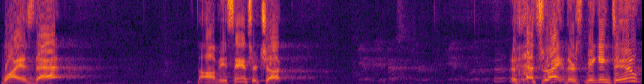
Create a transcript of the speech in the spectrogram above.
Why is that? The obvious answer, Chuck. That's right. They're speaking to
